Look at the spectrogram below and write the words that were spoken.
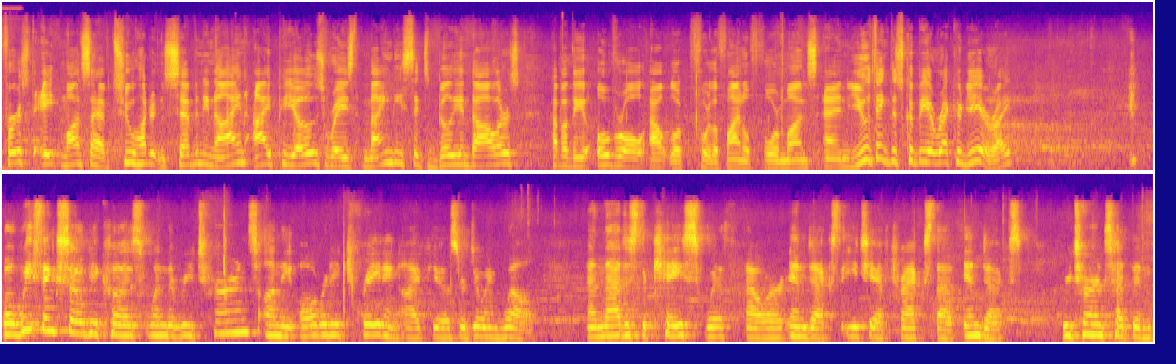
first eight months, I have 279 IPOs, raised $96 billion. How about the overall outlook for the final four months? And you think this could be a record year, right? Well, we think so because when the returns on the already trading IPOs are doing well, and that is the case with our index, the ETF tracks that index, returns had been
